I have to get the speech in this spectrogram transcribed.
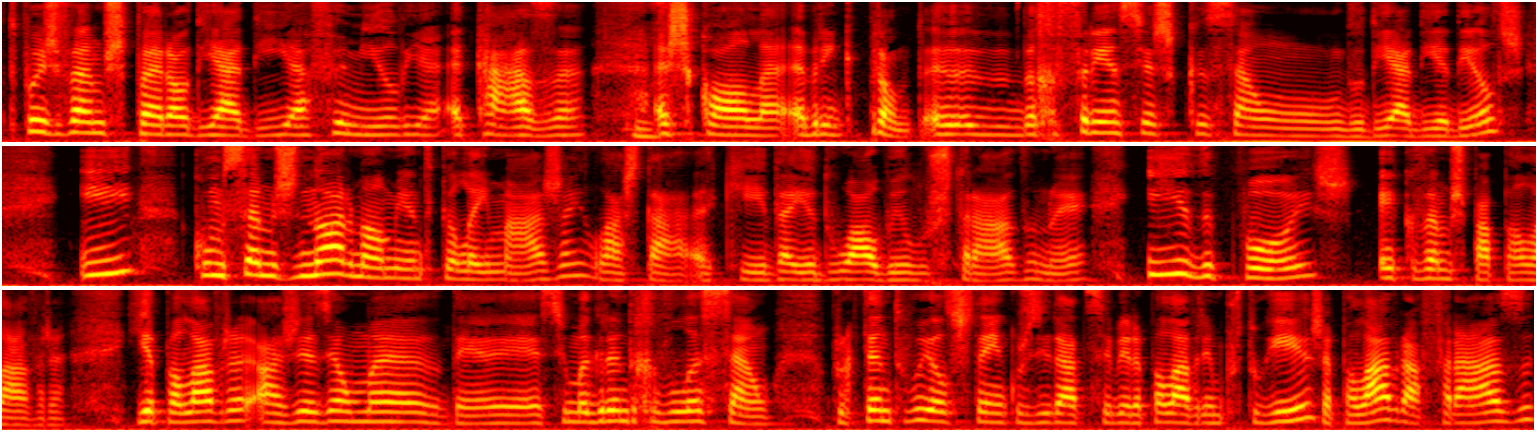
Depois vamos para o dia a dia, a família, a casa, a escola, a brinca, pronto, de referências que são do dia a dia deles. E começamos normalmente pela imagem, lá está aqui a ideia do álbum ilustrado, não é? E depois é que vamos para a palavra. E a palavra às vezes é uma, é, é assim, uma grande revelação, porque tanto eles têm curiosidade de saber a palavra em português, a palavra, a frase,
